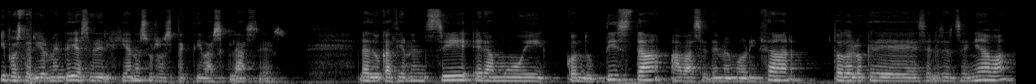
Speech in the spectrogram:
y posteriormente ya se dirigían a sus respectivas clases. La educación en sí era muy conductista, a base de memorizar todo lo que se les enseñaba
